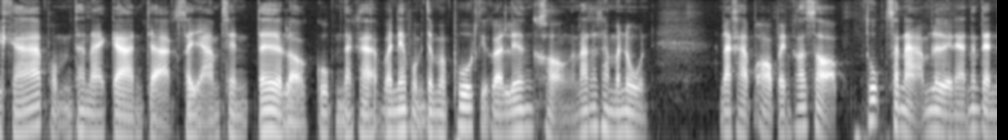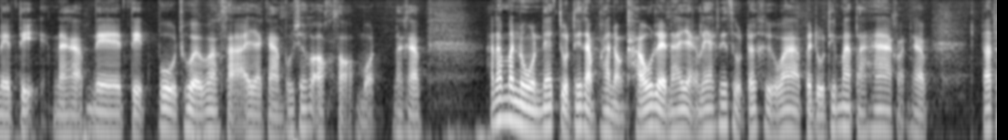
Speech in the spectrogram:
ดีครับ ผมทนายการจากสยาม Center Law Group นะครับ วันนี้ผมจะมาพูดเกี่ยวกับเรื่องของรัฐธรรมนูญนะครับ ออกเป็นข้อสอบทุกสนามเลยนะตั้งแต่เนตินะครับเนติผู้ช่วยผู้รักษาอัยการผู้ช่วยก็ออกสอบหมดนะครับรัฐธรรมนูญเนี่ยจุดที่สำคัญของเขาเลยนะอย่างแรกที่สุดก็คือว่าไปดูที่มาตรา 5 ก่อนครับรัฐ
